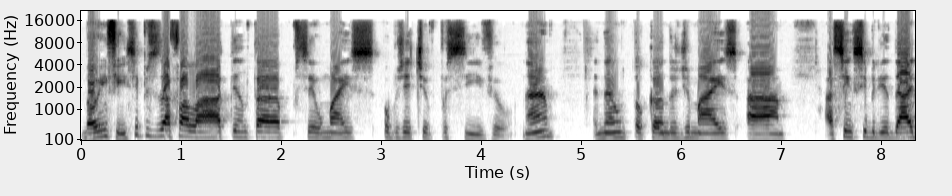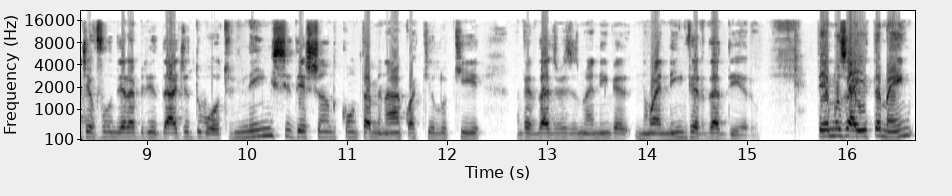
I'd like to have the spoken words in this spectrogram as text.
Bom, enfim, se precisar falar, tenta ser o mais objetivo possível, né? Não tocando demais a, a sensibilidade e a vulnerabilidade do outro, nem se deixando contaminar com aquilo que, na verdade, às vezes não é nem, não é nem verdadeiro. Temos aí também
